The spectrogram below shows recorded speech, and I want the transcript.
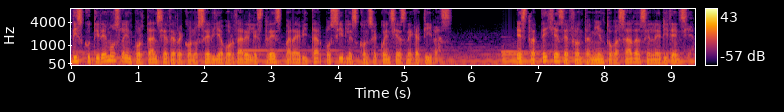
Discutiremos la importancia de reconocer y abordar el estrés para evitar posibles consecuencias negativas. Estrategias de afrontamiento basadas en la evidencia.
